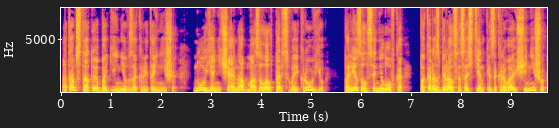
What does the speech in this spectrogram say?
А там статуя богини в закрытой нише. Ну, я нечаянно обмазал алтарь своей кровью, порезался неловко, пока разбирался со стенкой, закрывающей нишу,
